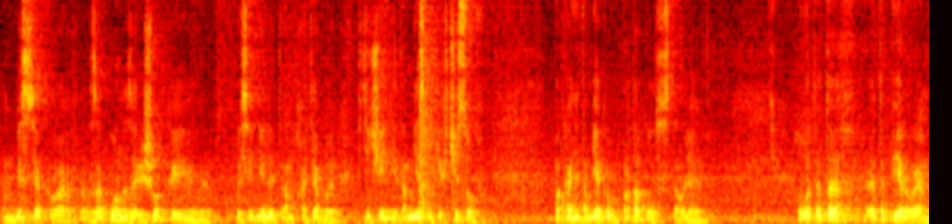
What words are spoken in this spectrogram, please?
там, без всякого закона за решеткой, посидели там хотя бы в течение там, нескольких часов, пока они там якобы протокол составляют. Вот, это, это первое.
